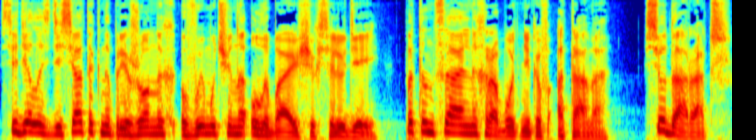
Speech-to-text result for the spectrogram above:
сидело с десяток напряженных, вымученно улыбающихся людей, потенциальных работников Атана. «Сюда, Радж!»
